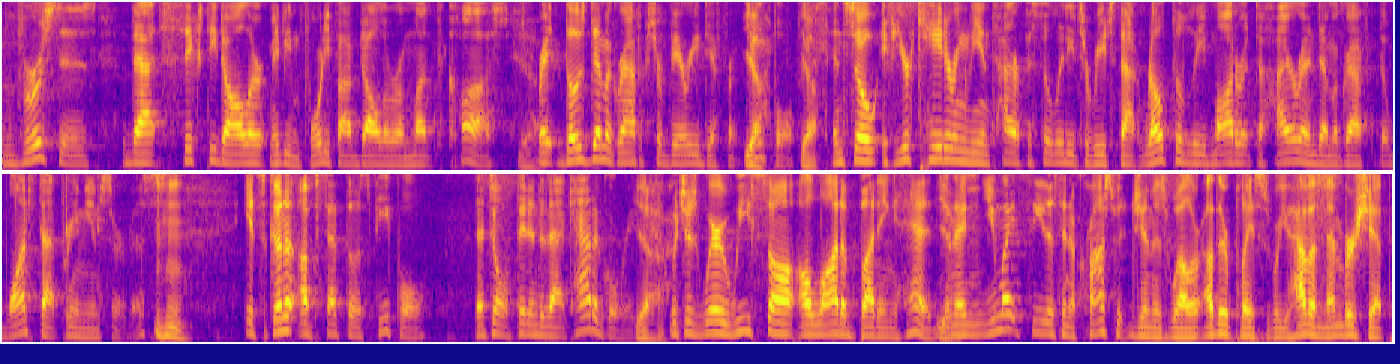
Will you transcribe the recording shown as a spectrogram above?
Mm-hmm. versus that sixty dollar, maybe even forty-five dollar a month cost, Yeah. right? Those demographics are very different Yeah, people. yeah. And so if you're catering the entire facility to reach that relatively moderate to higher end demographic that wants that premium service, Mm-hmm. it's going to upset those people that don't fit into that category. Yeah. Which is where we saw a lot of butting heads. And then you might see this in a CrossFit gym as well or other places where you have a membership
